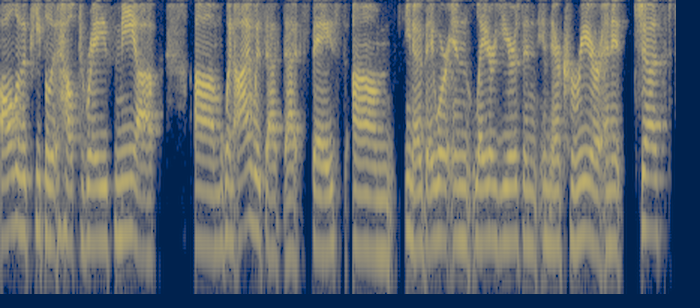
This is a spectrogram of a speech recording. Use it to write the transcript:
all of the people that helped raise me up um, when I was at that space, um, you know, they were in later years in, in their career. And it just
